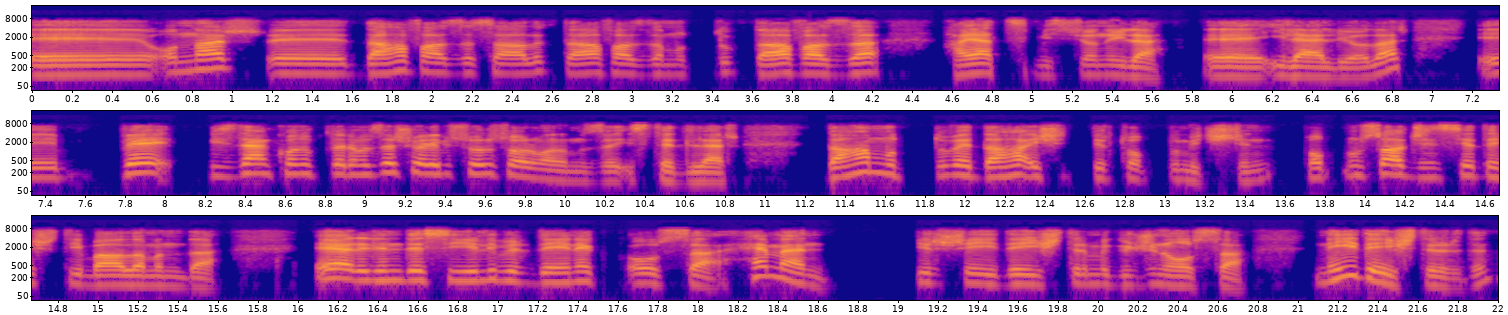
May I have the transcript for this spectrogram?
E, onlar e, daha fazla sağlık, daha fazla mutluluk, daha fazla hayat misyonuyla e, ilerliyorlar. E, ve bizden konuklarımıza şöyle bir soru sormamızı istediler. Daha mutlu ve daha eşit bir toplum için toplumsal cinsiyet eşitliği bağlamında eğer elinde sihirli bir değnek olsa hemen bir şeyi değiştirme gücün olsa neyi değiştirirdin?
